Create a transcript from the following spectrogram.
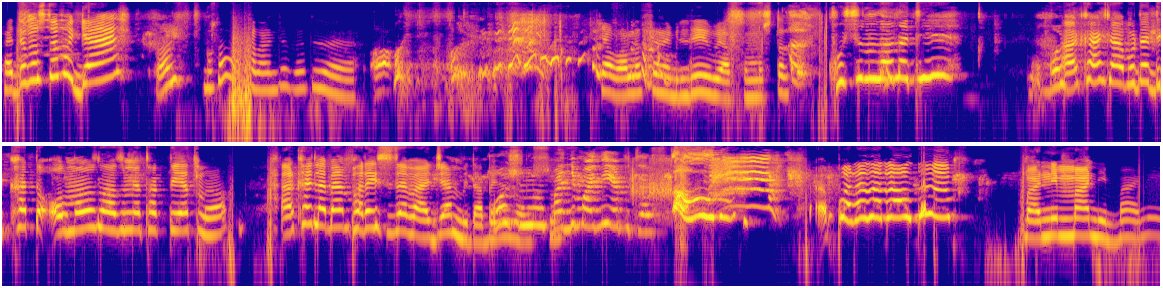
Hadi Mustafa gel. Ay. Mustafa yakalanacağız hadi. Ya vallahi seni bildiği gibi yapsın Mustafa. Koşun lan hadi. Arkadaşlar burada dikkatli olmanız lazım yatakta yatmıyor. Arkadaşlar ben parayı size vereceğim bir daha. benim Koşun lan. olsun. Mani mani yapacağız. Paraları aldım. Money money money.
